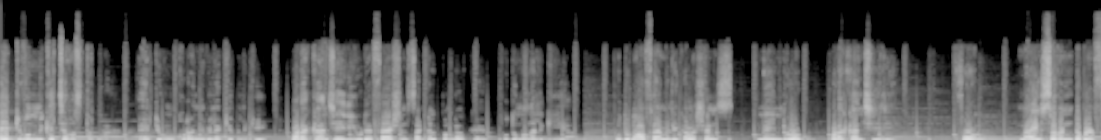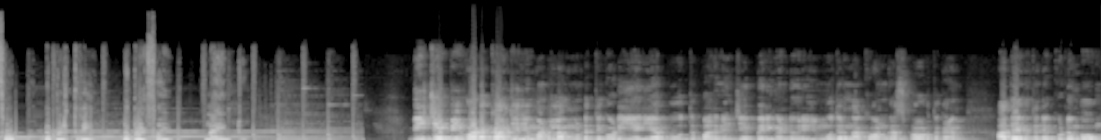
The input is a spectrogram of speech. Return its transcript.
ഏറ്റവും മികച്ച വസ്ത്രങ്ങൾ ഏറ്റവും കുറഞ്ഞ വിലയ്ക്ക് നൽകി വടക്കാഞ്ചേരിയുടെ ഫാഷൻ സങ്കല്പങ്ങൾക്ക് പുതുമ നൽകിയ Puthuma family collections main road Vadakkanchery. Phone nine seven double four double three double five nine two. B J P Vadakkanchery മണ്ഡലം മുണ്ടത്തിക്കോടി ഏരിയ ബൂത്ത് പതിനഞ്ച് പെരിങ്ങണ്ടൂരിൽ മുതിർന്ന കോൺഗ്രസ് പ്രവർത്തകനും അദ്ദേഹത്തിന്റെ കുടുംബവും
